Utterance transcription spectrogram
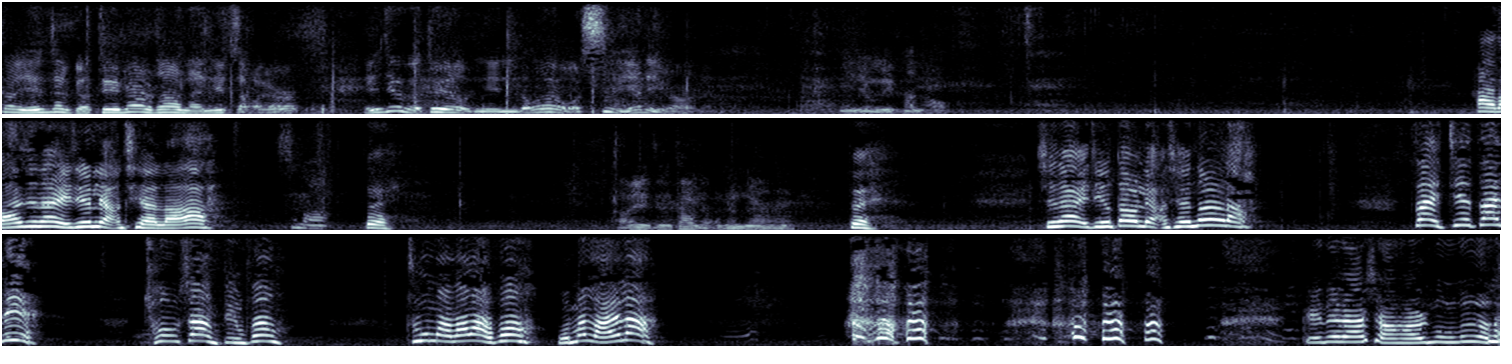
那人家搁对面站着，你找人，人家搁对你你都在我视野里边了，你就没看着。海拔现在已经两千了啊！是吗？对咱已经到两千多了，对，现在已经到两千凳了，再接再厉，冲上顶峰，珠穆朗玛峰，我们来了！哈哈哈哈哈！给那俩小孩弄乐了。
